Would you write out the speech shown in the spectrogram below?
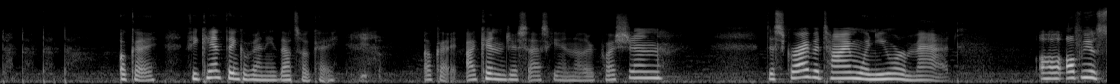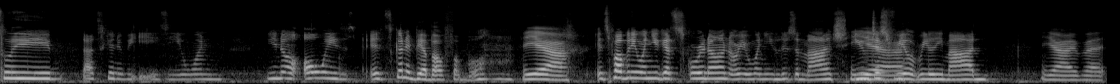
Dun, dun, dun. Okay, if you can't think of any, that's okay. Okay, I can just ask you another question. Describe a time when you were mad. Uh, obviously, that's gonna be easy when, you know, always it's gonna be about football. Yeah, It's probably when you get scored on or when you lose a match, you just feel really mad. yeah, I bet.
